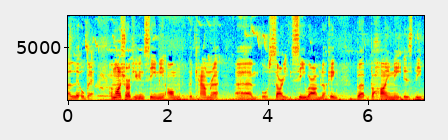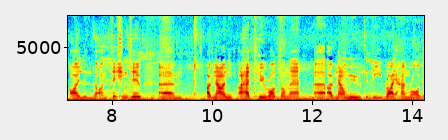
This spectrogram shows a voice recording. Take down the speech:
a little bit. I'm not sure if you can see me on the camera um, or sorry, see where I'm looking. But behind me is the island that I'm fishing to. Um, I've now only I had two rods on there. Uh, I've now moved the right hand rod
